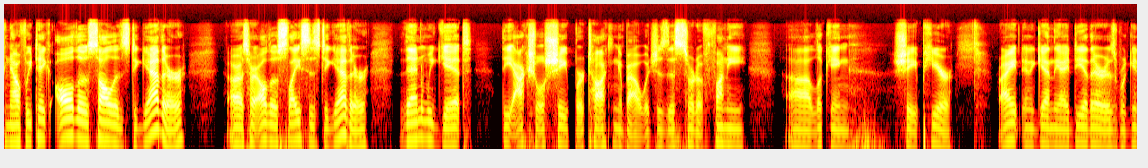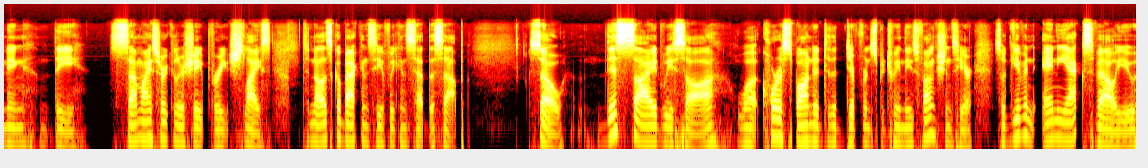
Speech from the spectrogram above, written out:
Now, if we take all those solids together, or sorry, all those slices together, then we get the actual shape we're talking about, which is this sort of funny uh, looking shape here, right? And again, the idea there is we're getting the semicircular shape for each slice. So now let's go back and see if we can set this up. So, this side we saw what corresponded to the difference between these functions here. So given any x value,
